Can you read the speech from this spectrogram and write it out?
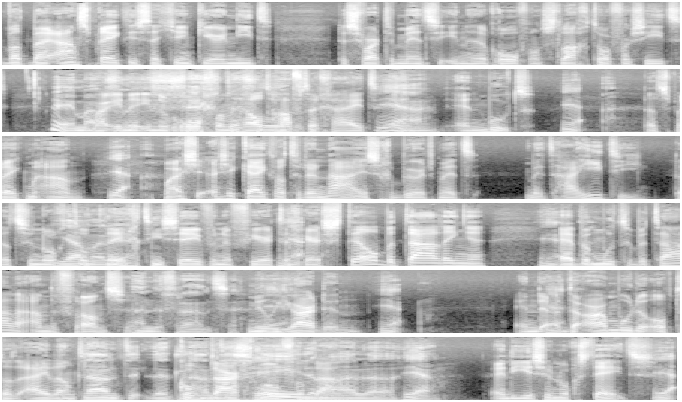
wat mij aanspreekt is dat je een keer niet de zwarte mensen in een rol van slachtoffer ziet. Nee, maar, in, een, in een rol van heldhaftigheid en, en moed. Ja. Dat spreekt me aan. Ja. Maar als je, als je kijkt wat er daarna is gebeurd met, met Haiti. Dat ze nog tot 1947 herstelbetalingen hebben moeten betalen aan de Fransen. Aan de Fransen. Miljarden. Ja. En de, de armoede op dat eiland dat komt daar gewoon vandaan. Uh, ja. En die is er nog steeds. Ja.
